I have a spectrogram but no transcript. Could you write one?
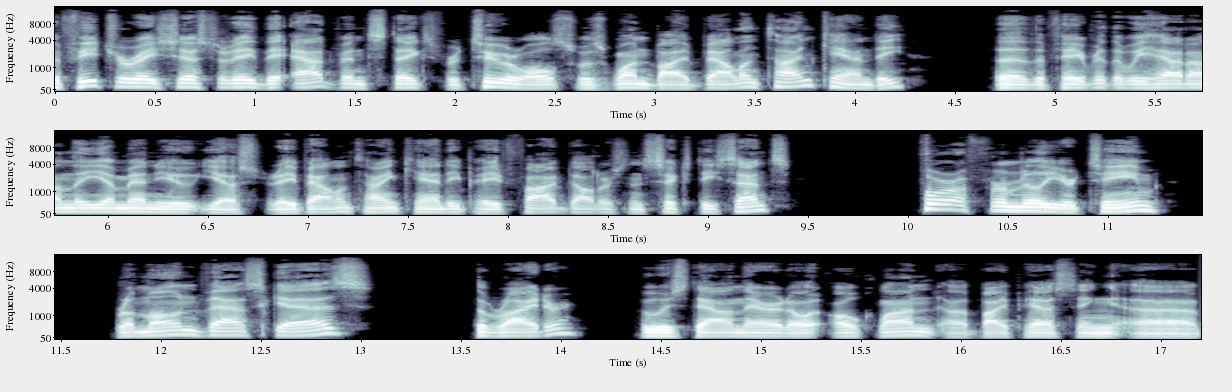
The feature race yesterday, the Advent Stakes for two year olds, was won by Valentine Candy, the, the favorite that we had on the uh, menu yesterday. Valentine Candy paid $5.60 for a familiar team. Ramon Vasquez, the rider, who is down there at o- Oaklawn, uh, bypassing uh,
